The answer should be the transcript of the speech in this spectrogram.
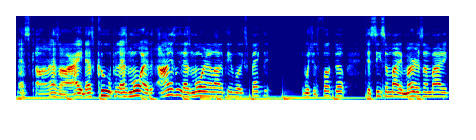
That's oh, that's all right. That's cool. That's more. Honestly, that's more than a lot of people expected, which is fucked up. To see somebody murder somebody,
